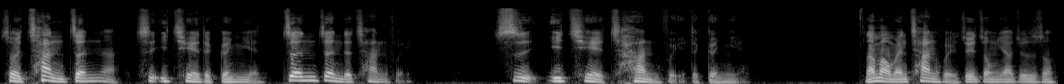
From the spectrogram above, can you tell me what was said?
所以忏真啊，是一切的根源。真正的忏悔，是一切忏悔的根源。那么我们忏悔最重要就是说，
